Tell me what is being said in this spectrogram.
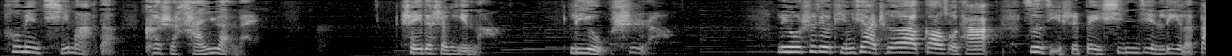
后面骑马的可是韩员外。谁的声音呢？柳氏啊。柳氏就停下车，告诉他自己是被新晋立了大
